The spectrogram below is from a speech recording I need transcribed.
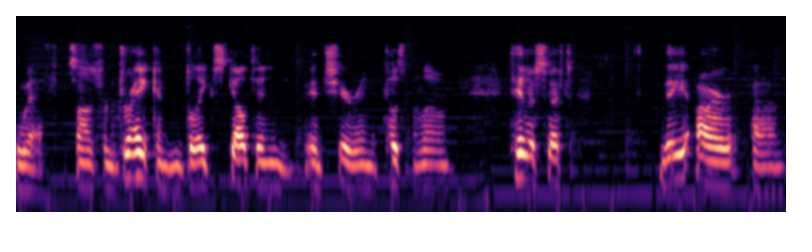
with. Songs from Drake and Blake Shelton, Ed Sheeran, Post Malone, Taylor Swift. They are um,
